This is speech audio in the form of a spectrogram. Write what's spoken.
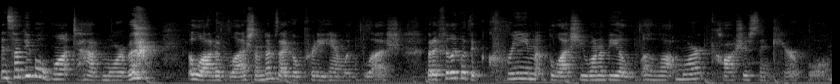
And some people want to have more of a, a lot of blush. Sometimes I go pretty ham with blush, but I feel like with a cream blush, you want to be a, a lot more cautious and careful.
